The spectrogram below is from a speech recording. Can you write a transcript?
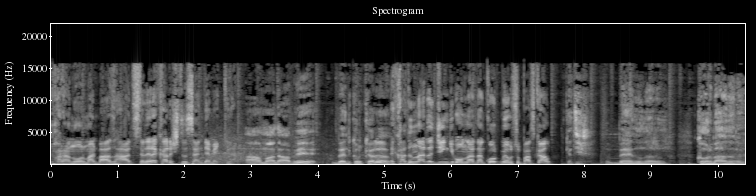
paranormal bazı hadiselere karıştın sen demek ki. Aman abi ben korkarım. E kadınlar da cin gibi onlardan korkmuyor musun Pascal? Kadir ben onların kurbanıyım.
